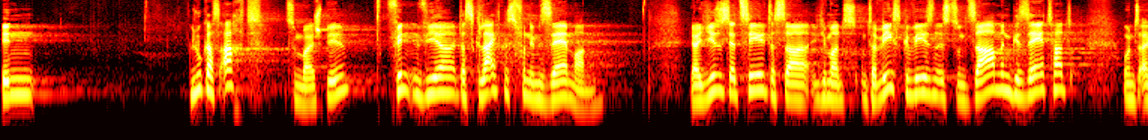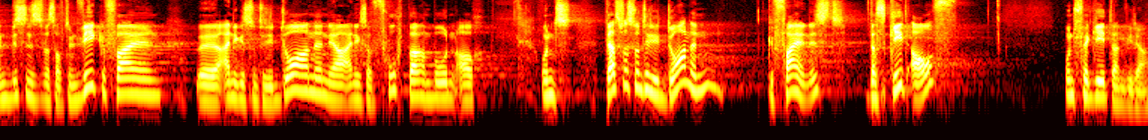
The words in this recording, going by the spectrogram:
In Lukas 8 zum Beispiel finden wir das Gleichnis von dem Sämann. Ja, Jesus erzählt, dass da jemand unterwegs gewesen ist und Samen gesät hat und ein bisschen ist was auf den Weg gefallen, äh, einiges unter die Dornen, ja, einiges auf fruchtbarem Boden auch. Und das, was unter die Dornen gefallen ist, das geht auf und vergeht dann wieder.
